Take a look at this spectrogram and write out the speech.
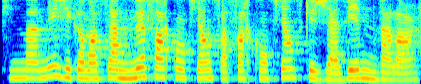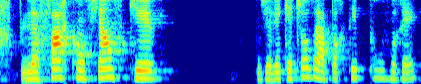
Puis une année, j'ai commencé à me faire confiance, à faire confiance que j'avais une valeur, le faire confiance que j'avais quelque chose à apporter pour vrai,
